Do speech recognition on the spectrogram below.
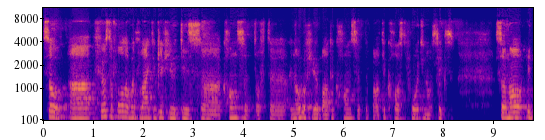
So uh, first of all, I would like to give you this uh, concept of the, an overview about the concept about the cost 1406. So now it,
